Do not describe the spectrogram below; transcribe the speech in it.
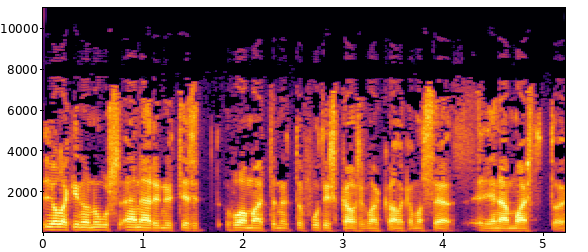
jollakin on uusi NR nyt ja sitten huomaa, että nyt on futiskausi vaikka alkamassa ja ei enää maistu toi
